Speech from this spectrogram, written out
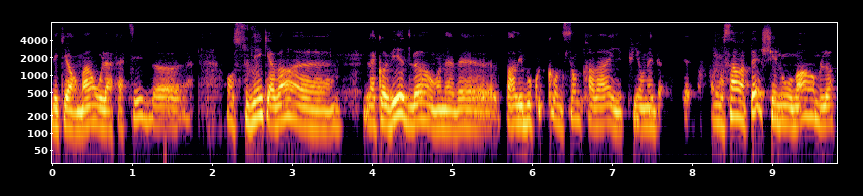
l'écœurement ou la fatigue. On se souvient qu'avant euh, la COVID, là, on avait parlé beaucoup de conditions de travail, et puis on, on sentait chez nos membres là,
